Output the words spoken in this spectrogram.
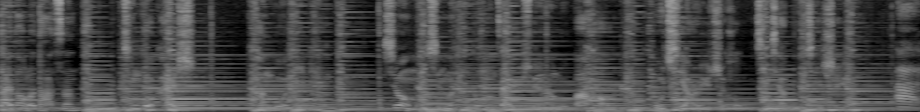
来到了大三，经过开始，看过离别。希望萌新们都能在与学院路八号不期而遇之后结下不解之缘。哎，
